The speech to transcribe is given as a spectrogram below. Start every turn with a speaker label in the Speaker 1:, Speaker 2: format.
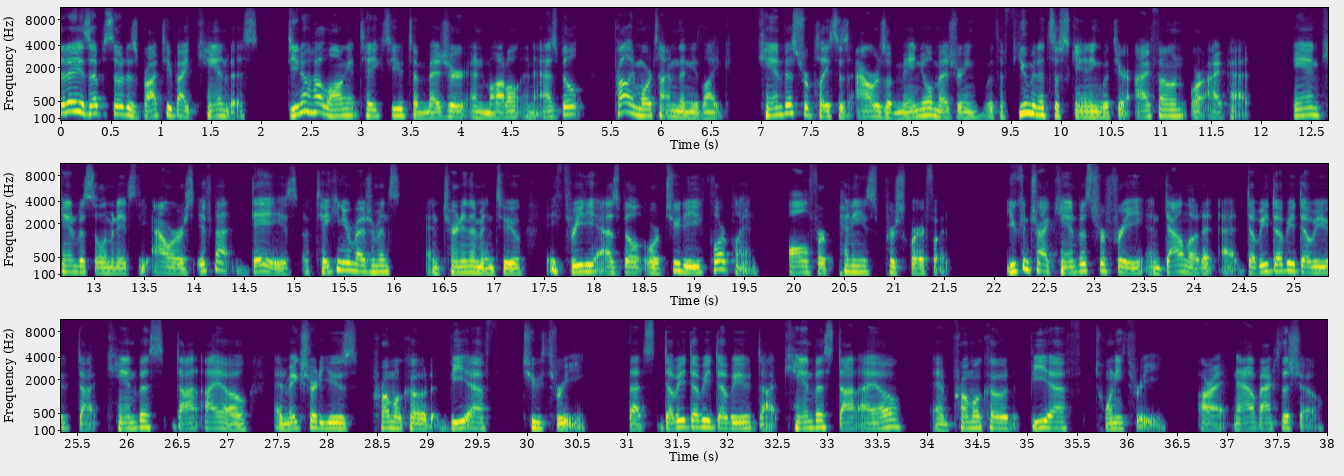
Speaker 1: Today's episode is brought to you by Canvas. Do you know how long it takes you to measure and model an as built? Probably more time than you'd like. Canvas replaces hours of manual measuring with a few minutes of scanning with your iPhone or iPad. And Canvas eliminates the hours, if not days, of taking your measurements and turning them into a 3D as built or 2D floor plan, all for pennies per square foot. You can try Canvas for free and download it at www.canvas.io and make sure to use promo code BF23. That's www.canvas.io and promo code BF23. All right, now back to the show.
